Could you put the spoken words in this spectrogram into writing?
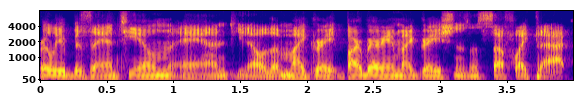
early Byzantium and, you know, the migrate barbarian migrations and stuff like that.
